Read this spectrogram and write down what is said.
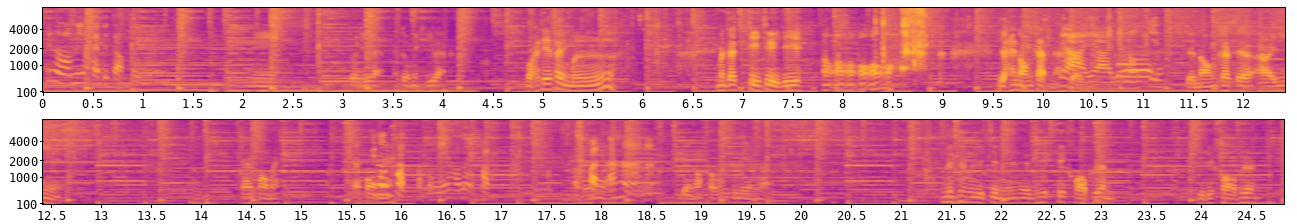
พี่นนท์ว่ามีใครไปจับผมไหมมีตัวนี้แหละไอ้ตัวเมื่อกี้แหละ บอกให้เทใส่มือ มันจะจีจีๆดีเอาเอาเอาเอาเอาอย่าให้น้องกัดนะอย่าอย่าเดี๋ยวน้องกิน เดี๋ยวน้องก็จะเอาไอ้นี่ใกล้พอไหมใกล้พอพี่ไหนมนท์ผัดผัดตรงนี้ให้เขาหน่อยผัดตัดผัดไว้เนี่ยอาหารอะเดี๋ยวน้องเขาก็กินเองแหละไม่ใช่มันจะกินในที่ที่คอเพื่อน อยู่ที่คอเพื่อนน่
